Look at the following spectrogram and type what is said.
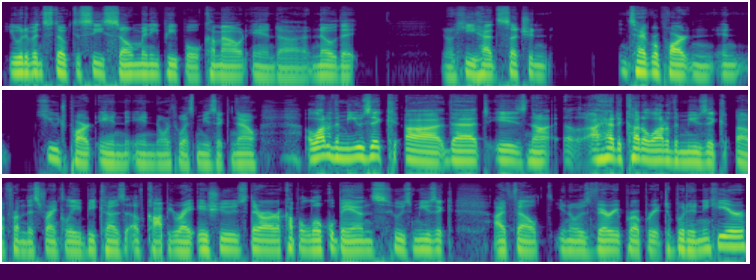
he would have been stoked to see so many people come out and uh, know that you know he had such an integral part and, and huge part in in Northwest music. Now, a lot of the music uh, that is not, uh, I had to cut a lot of the music uh, from this, frankly, because of copyright issues. There are a couple local bands whose music I felt you know is very appropriate to put in here.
